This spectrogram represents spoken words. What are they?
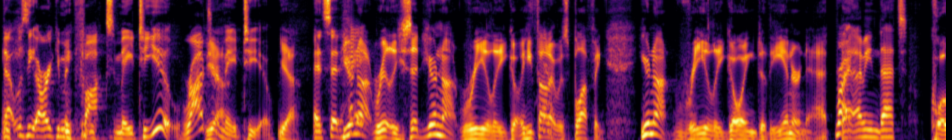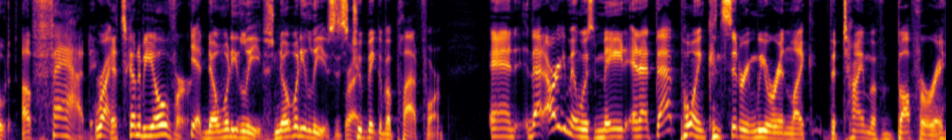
that was the argument Fox made to you, Roger Yeah. made to you. Yeah. And said, You're hey, not really, he said, You're not really going, he thought I was bluffing. You're not really going to the internet. Right. I mean, that's, quote, a fad. Right. It's going to be over. Yeah, nobody leaves. Nobody leaves. It's too big of a platform. And that argument was made, and at that point, considering we were in like the time of buffering,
